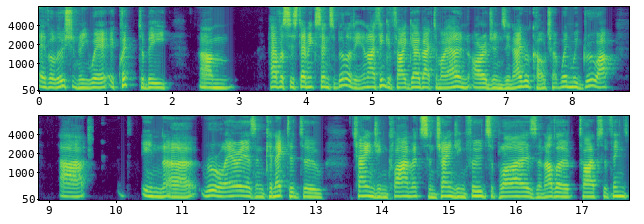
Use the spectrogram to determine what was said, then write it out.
evolutionary we're equipped to be um, have a systemic sensibility and i think if i go back to my own origins in agriculture when we grew up in uh, rural areas and connected to changing climates and changing food supplies and other types of things,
